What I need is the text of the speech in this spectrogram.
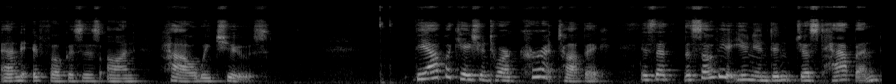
and it focuses on how we choose. The application to our current topic is that the Soviet Union didn't just happen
